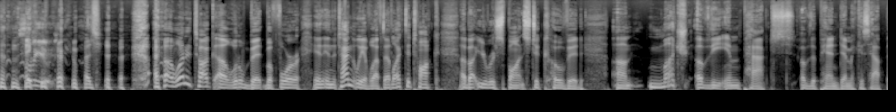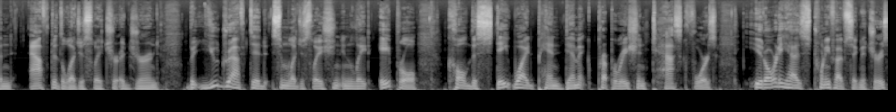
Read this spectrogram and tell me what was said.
so do you. very much. I, I, want to talk a little bit before, in, in, the time that we have left, I'd like to talk about your response to COVID. Um, much of the impact of the pandemic has happened after the legislature adjourned, but you drafted some legislation in late April called the Statewide Pandemic Preparation Task Force. It already has 25 signatures.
